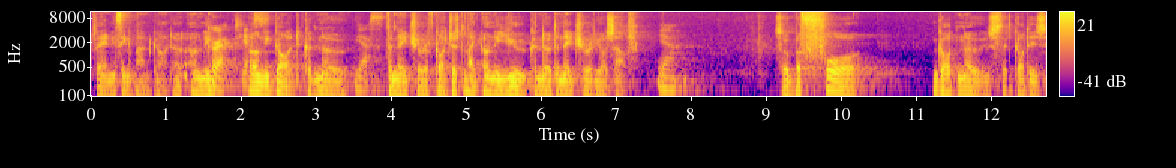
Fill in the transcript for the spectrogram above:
say anything about God. Only, Correct, yes. only God could know Yes. the nature of God, just like only you can know the nature of yourself. Yeah. So before God knows that God is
